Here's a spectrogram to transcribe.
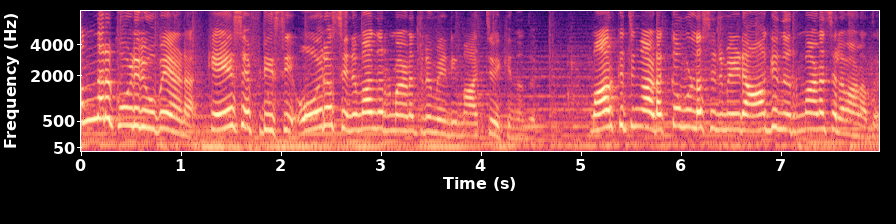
ഒന്നര കോടി രൂപയാണ് K S F D C ഓരോ സിനിമാ നിർമ്മാണത്തിനും വേണ്ടി മാറ്റിവെക്കുന്നത്. മാർക്കറ്റിംഗ് അടക്കമുള്ള സിനിമയുടെ ആകെ നിർമ്മാണ ചെലവാണത്.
